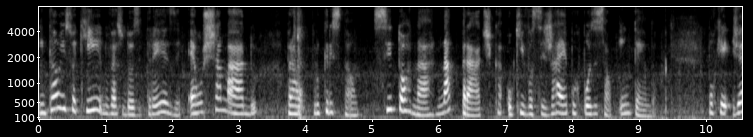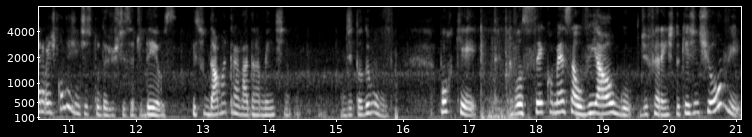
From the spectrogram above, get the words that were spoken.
Então, isso aqui, no verso 12 e 13, é um chamado para o cristão se tornar na prática o que você já é por posição. Entenda. Porque geralmente, quando a gente estuda a justiça de Deus, isso dá uma travada na mente de todo mundo. Porque você começa a ouvir algo diferente do que a gente ouve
